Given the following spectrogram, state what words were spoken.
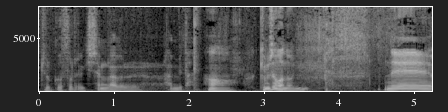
줄 것으로 이렇게 생각을 합니다. 어. 김성환 의원님. 네,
